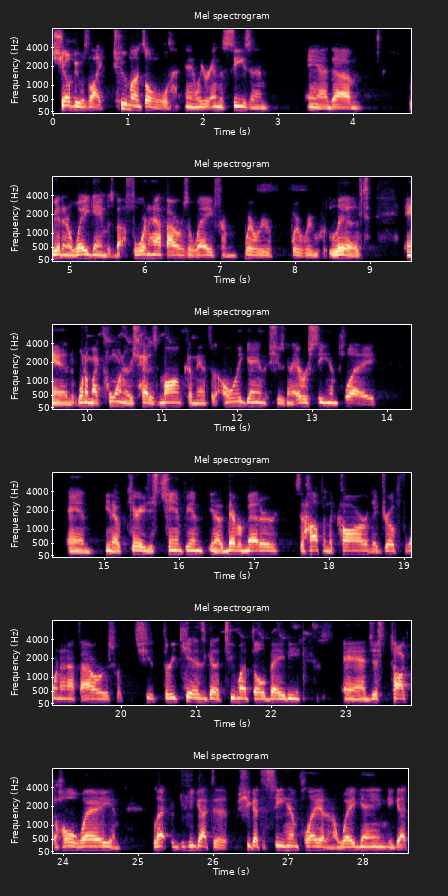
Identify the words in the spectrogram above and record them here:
Shelby was like two months old. And we were in the season, and um, we had an away game. It was about four and a half hours away from where we where we lived, and one of my corners had his mom come in for the only game that she was going to ever see him play. And, you know, Cari just championed, you know, never met her, said hop in the car. They drove four and a half hours with she, three kids, got a two month old baby, and just talked the whole way. And let he got to she got to see him play at an away game. He got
